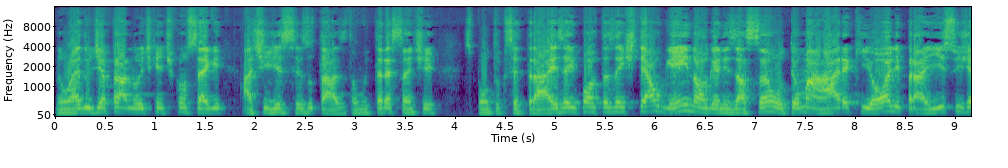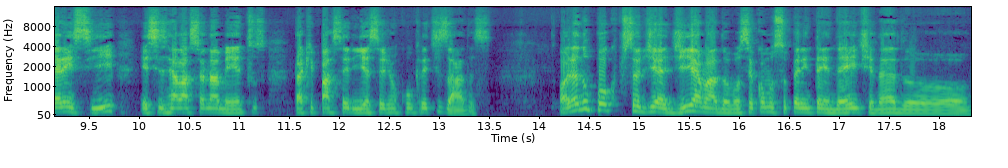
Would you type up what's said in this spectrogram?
não é do dia para a noite que a gente consegue atingir esses resultados. Então, muito interessante esse ponto que você traz. É importante a gente ter alguém na organização ou ter uma área que olhe para isso e gerencie esses relacionamentos para que parcerias sejam concretizadas. Olhando um pouco para o seu dia a dia, Amador, você como superintendente né, do,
